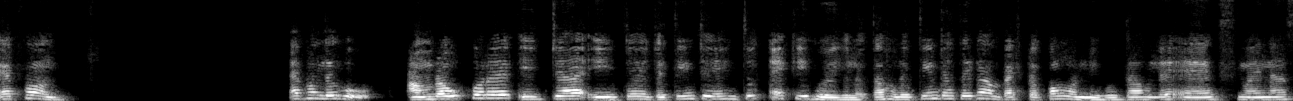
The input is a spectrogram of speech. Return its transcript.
এখন এখন দেখো আমরা উপরে এইটা এইটা এটা তিনটে কিন্তু একই হয়ে গেল। তাহলে তিনটা থেকে আমরা একটা কমন নিব। তাহলে X minus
